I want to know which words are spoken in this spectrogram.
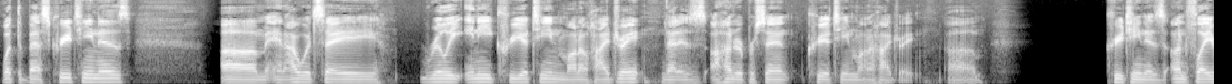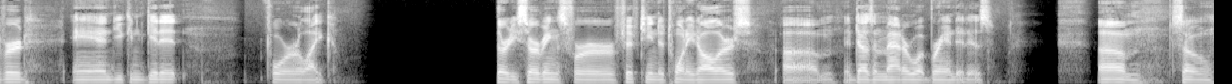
what the best creatine is. Um, and I would say really any creatine monohydrate that is 100% creatine monohydrate. Um, creatine is unflavored and you can get it for like 30 servings for 15 to 20 dollars. Um, it doesn't matter what brand it is. Um, so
